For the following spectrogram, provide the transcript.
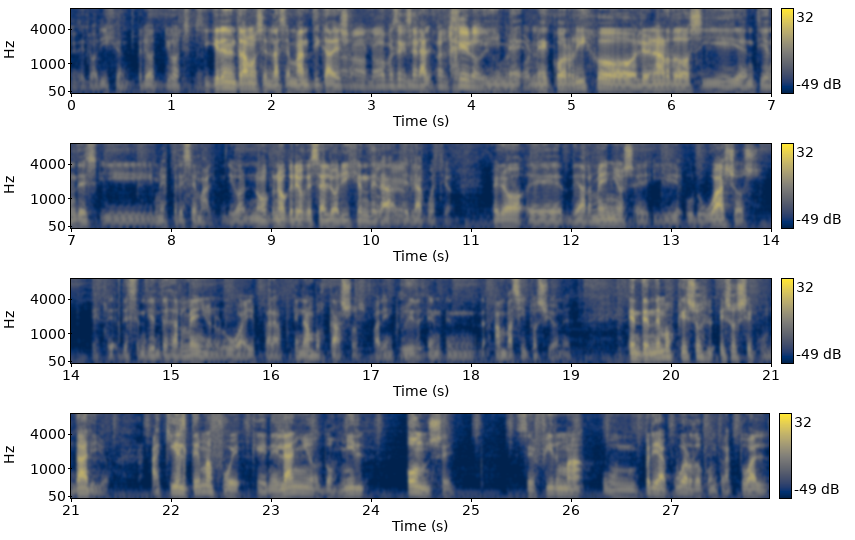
del origen. Pero digo, si quieren entramos en la semántica de eso. No, no, me parece que sea extranjero. y me, corrijo, Leonardo, si entiendes y me expresé mal. Digo, no, no creo que sea el origen de, la, de la cuestión. Pero eh, de armenios eh, y uruguayos, este, descendientes de armenio en Uruguay, para, en ambos casos, para incluir en, ambas situaciones, entendemos que eso eso es secundario. Aquí el tema fue que en el año 2011 se firma un preacuerdo contractual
